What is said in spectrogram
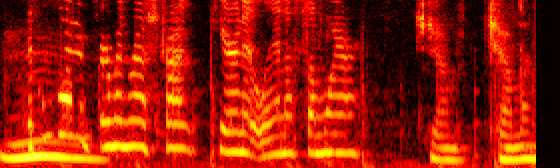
Isn't that a Mm, German restaurant here in Atlanta somewhere? German. German.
